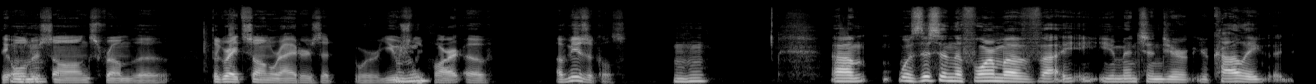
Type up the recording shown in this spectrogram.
the mm-hmm. older songs from the the great songwriters that were usually mm-hmm. part of of musicals. Mm-hmm. Um, was this in the form of uh, you mentioned your your colleague?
